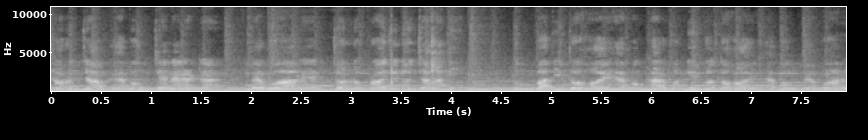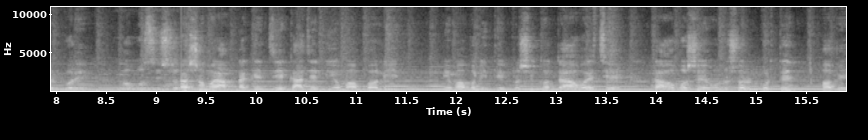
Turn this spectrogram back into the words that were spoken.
সরঞ্জাম এবং জেনারেটর ব্যবহারের জন্য প্রয়োজনীয় জ্বালানি উৎপাদিত হয় এবং কার্বন নির্গত হয় এবং ব্যবহারের পরে অবশিষ্ট সময় আপনাকে যে কাজের নিয়মাবলী, নিয়মাবলীতে প্রশিক্ষণ দেওয়া হয়েছে, তা অবশ্যই অনুসরণ করতে হবে।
